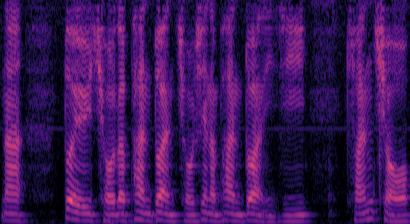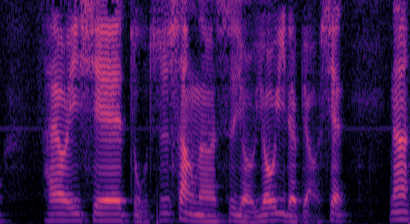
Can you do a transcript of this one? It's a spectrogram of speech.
那对于球的判断、球线的判断以及传球，还有一些组织上呢是有优异的表现。那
